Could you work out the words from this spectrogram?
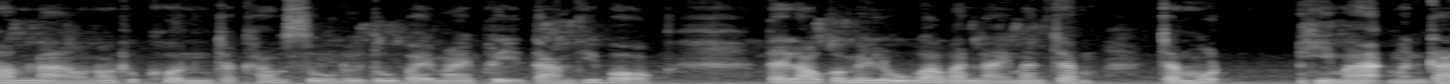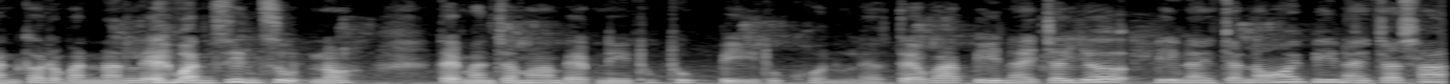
ความหนาวเนาะทุกคนจะเข้าสู่ฤดูใบไม้ผลิตามที่บอก แต่เราก็ไม่รู้ว่าวันไหนมันจะจะหมดหิมะเหมือนกันก็วันนั้นแหละวันสิ้นสุดเนาะแต่มันจะมาแบบนี้ทุกๆ ปีทุกคนแล้ว แต่ว่าปีไหนจะเยอะ ปีไหนจะน้อย ปีไหนจะช้า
